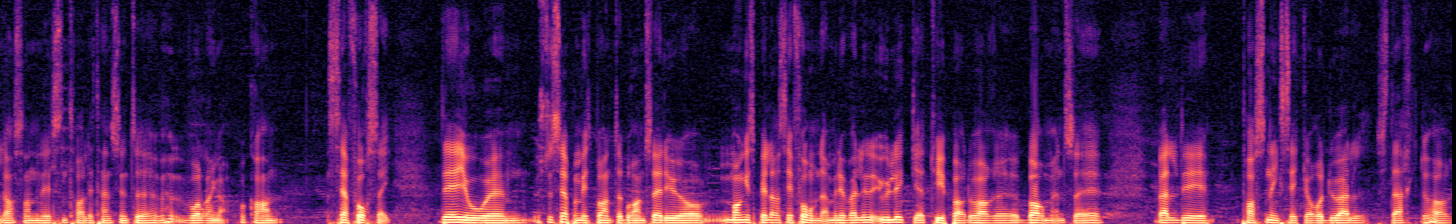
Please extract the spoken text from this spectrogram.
Lars Anne Nilsen tar litt hensyn til Vålerenga og hva han ser for seg. Det er jo, um, Hvis du ser på midtbanen til Brann, så er det jo mange spillere som er i form der, men det er veldig ulike typer. Du har uh, Barmen som er veldig pasningssikker og duellsterk. Du har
